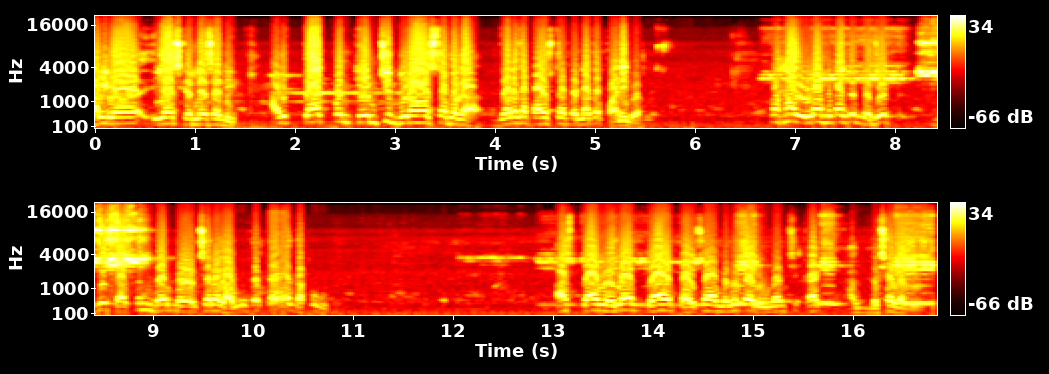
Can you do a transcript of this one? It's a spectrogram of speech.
आपला इलाज करण्यासाठी. आणि त्यात पण केमची दुरावस्था बघा जरासा पाऊस नाही पडला तर पाणी भरलं. पण हा एवढा मोठा जो बजेट जे शासन दर वर्षाला लागू करतात दाखवू. कुठे आज त्या वेळेला त्या पावसाळ्यामध्ये त्या रुग्णांची काय दशा झाली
